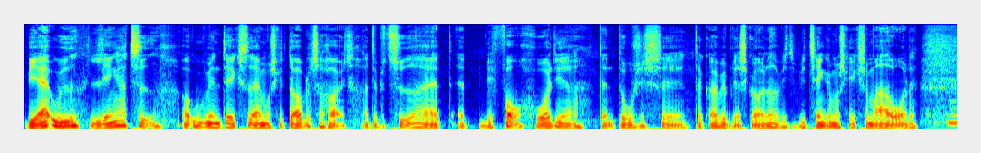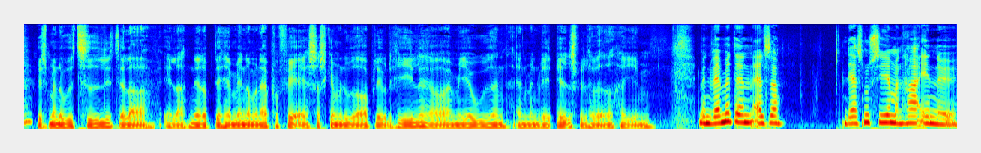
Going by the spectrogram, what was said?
vi er ude længere tid, og UV-indekset er måske dobbelt så højt, og det betyder, at, at vi får hurtigere den dosis, øh, der gør, at vi bliver skoldet, og vi, vi tænker måske ikke så meget over det, mm. hvis man er ude tidligt, eller, eller netop det her med, når man er på ferie, så skal man ud og opleve det hele, og er mere ude, end, end man ellers ville have været herhjemme. Men hvad med den, altså, lad os nu sige, at man har en... Øh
